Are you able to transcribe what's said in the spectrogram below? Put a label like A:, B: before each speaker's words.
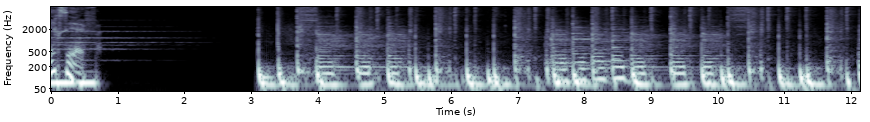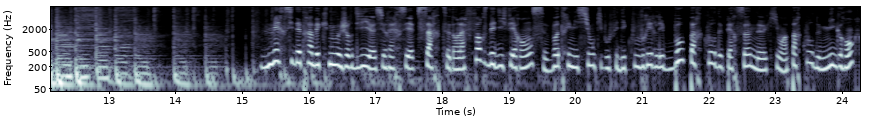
A: RCF.
B: Merci d'être avec nous aujourd'hui euh, sur RCF Sarthe dans La Force des Différences, votre émission qui vous fait découvrir les beaux parcours de personnes euh, qui ont un parcours de migrants.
